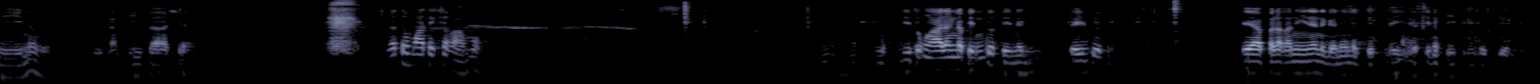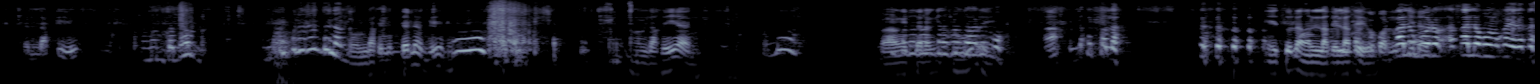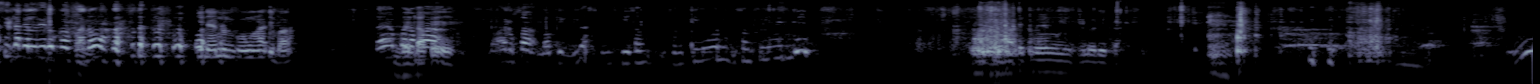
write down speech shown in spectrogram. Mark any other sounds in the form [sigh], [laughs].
linaw. Kitang kita siya. Automatic siya kamo. Dito ko nga lang napindot eh. Nag-play doon eh. Kaya pala kanina nag ano, nag-play kasi napipindot yun. Ang laki oh. Ano ng dalag? Ano pala ng dalag? Ang laki ng dalag eh. no? Oh, Ang laki yan. ano? Pangit Ano talaga ng dalag itsura eh. Ha? Ang laki pala. [laughs] Ito lang, ang laki-laki oh. Akala ko, akala ko kaya kasi laki lang dito ka, ano? Inanon ko nga, di ba? Kaya pala ma, laki eh. ano sa, mapiglas. Isang, isang kilo, isang kilo hindi. Lapit mo yung ano dito. [laughs]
